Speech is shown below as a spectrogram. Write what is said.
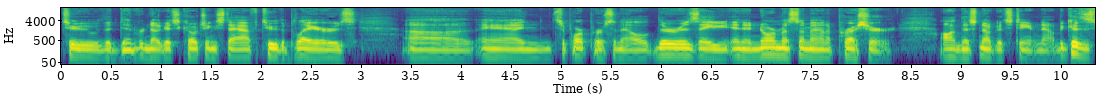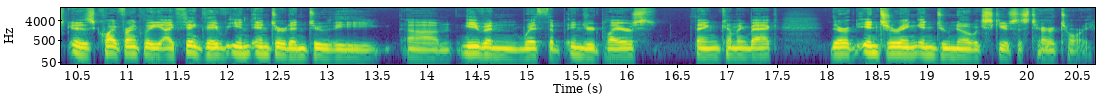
to the Denver Nuggets coaching staff to the players uh, and support personnel, there is a an enormous amount of pressure on this Nuggets team now because, is quite frankly, I think they've in, entered into the um, even with the injured players thing coming back, they're entering into no excuses territory,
